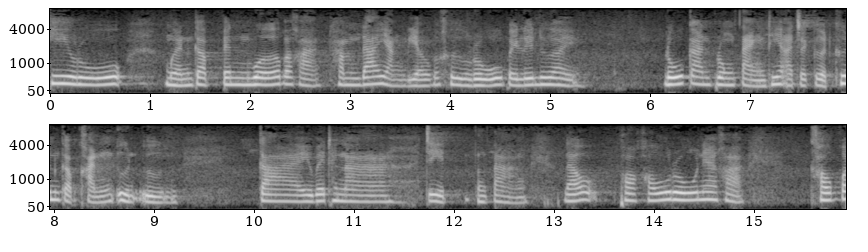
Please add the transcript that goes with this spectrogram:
ที่รู้เหมือนกับเป็นเวิร์บอะค่ะทำได้อย่างเดียวก็คือรู้ไปเรื่อยๆ รู้การปรุงแต่งที่อาจจะเกิดขึ้นกับขันอื่นๆ กายเวทนาจิตต่างๆ แล้วพอเขารู้เนี่ยค่ะเขาก็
